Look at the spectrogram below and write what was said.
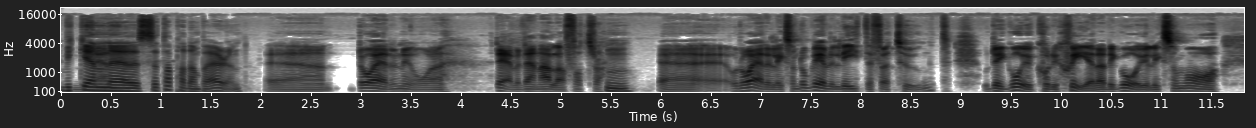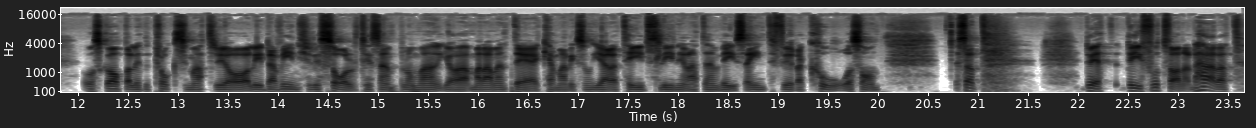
Vilken Men, eh, setup hade han på Aaron? Eh, då är det nog, det är väl den alla har fått tror jag. Mm. Eh, och då, är det liksom, då blev det lite för tungt. Och Det går ju att korrigera. Det går ju liksom att, att skapa lite proxymaterial i DaVinci Resolve till exempel. Om man, ja, man använt det kan man liksom göra tidslinjen att den visar inte 4K och sånt. Så att du vet, det är fortfarande det här att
